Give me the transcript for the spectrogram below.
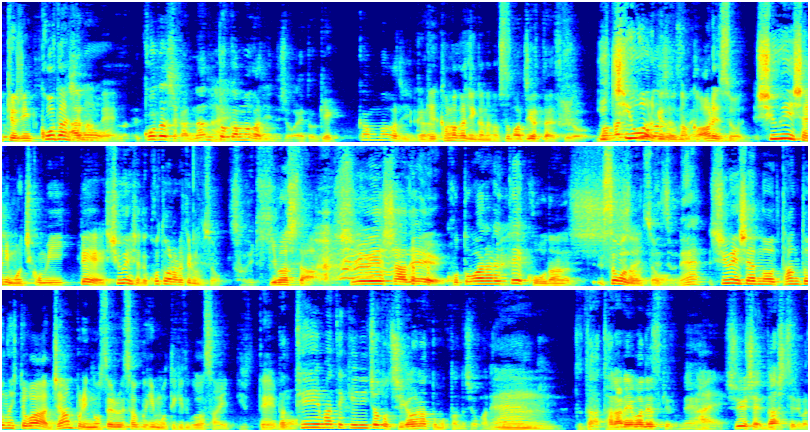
巨人、講談社なんで。、講談社かなんとかマガジンでしょ、えっと、月刊マガジンか月刊マガジンかなんかちょっと間違ってたんですけど。一応あるけど、なんかあれですようん。集英社に持ち込み行って、集英社で断られてるんですよ。それ聞きました。集英社で断られて講談社そうなんですよですよね。集英社の担当の人は、ジャンプに載せる作品持ってきてくださいって言って、テーマ的にちょっと違うなと思ったんでしょうかね。うんだたらればですけどね。はい。集英社で出してれば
